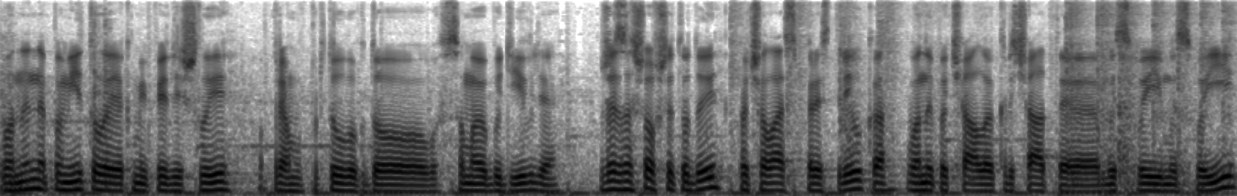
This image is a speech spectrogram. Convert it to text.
Вони не помітили, як ми підійшли прямо в притулок до самої будівлі. Вже зайшовши туди, почалась перестрілка. Вони почали кричати Ми свої, ми свої.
